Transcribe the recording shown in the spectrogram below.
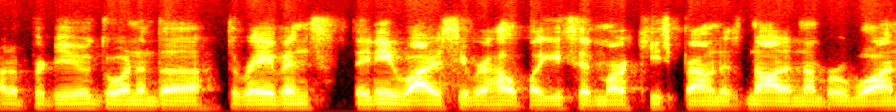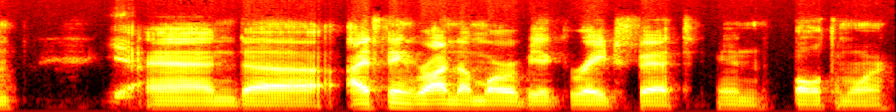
out of Purdue going to the the Ravens. They need wide receiver help, like you said. Marquise Brown is not a number one. Yeah. And uh, I think Rondale Moore would be a great fit in Baltimore.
